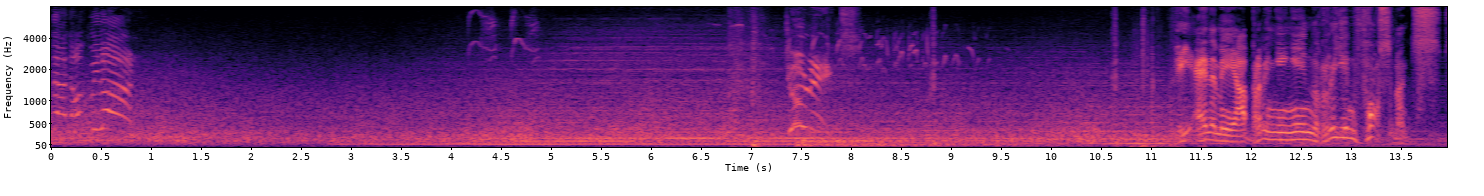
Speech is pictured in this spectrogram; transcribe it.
Standard of Milan! Units! The enemy are bringing in reinforcements.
